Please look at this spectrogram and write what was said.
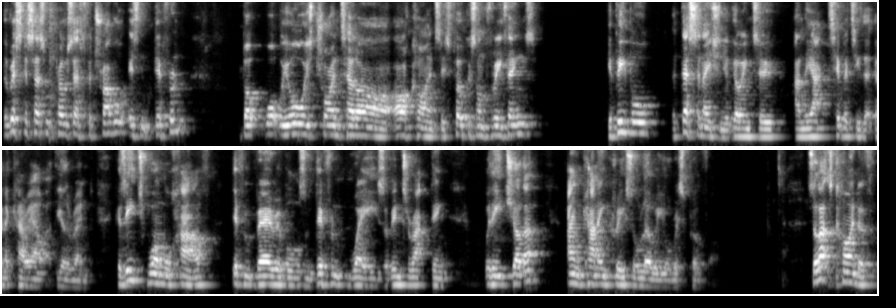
the risk assessment process for travel isn't different. But what we always try and tell our, our clients is focus on three things your people, the destination you're going to, and the activity that they're going to carry out at the other end. Because each one will have different variables and different ways of interacting with each other and can increase or lower your risk profile. So that's kind of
